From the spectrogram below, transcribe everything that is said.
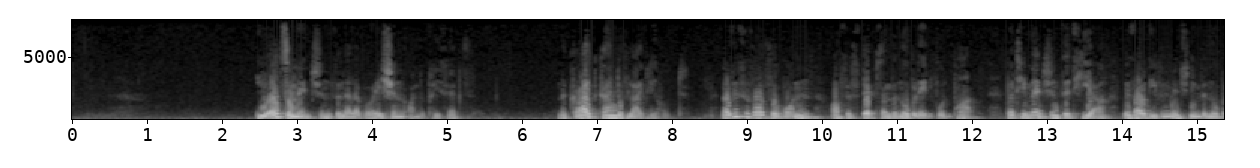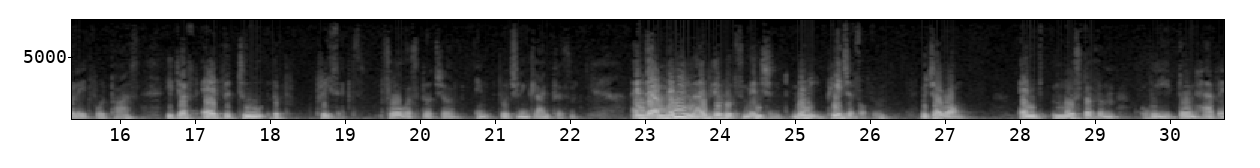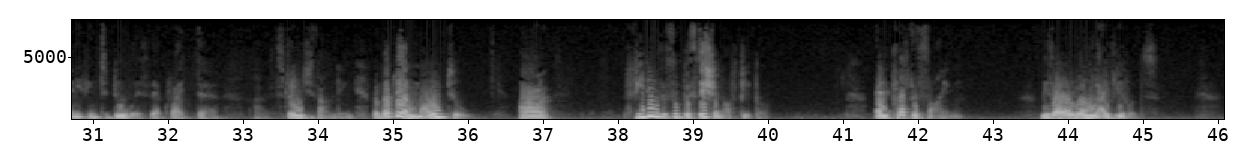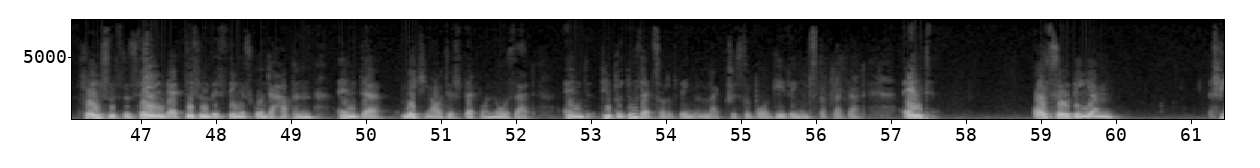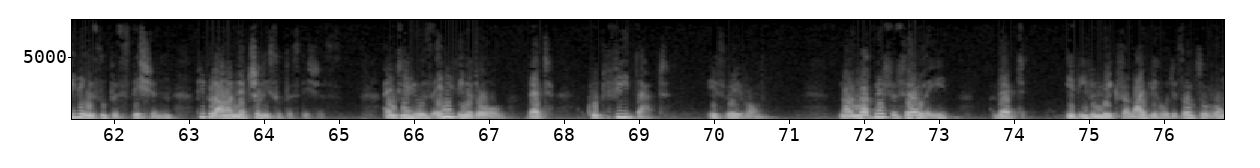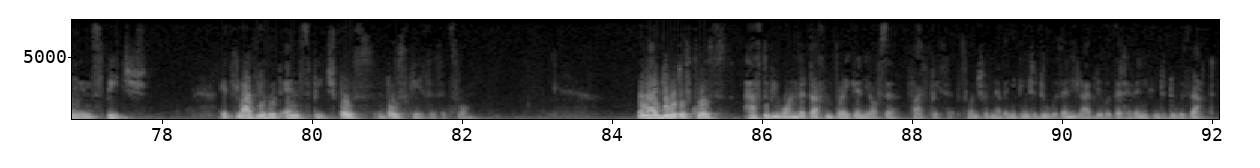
He also mentions an elaboration on the precepts, the right kind of livelihood. Now this is also one of the steps on the Noble Eightfold Path. But he mentions it here without even mentioning the Noble Eightfold Path. He just adds it to the precepts for a spiritual, spiritually inclined person. And there are many livelihoods mentioned, many pages of them, which are wrong. And most of them we don't have anything to do with. They're quite uh, uh, strange sounding. But what they amount to are feeding the superstition of people and prophesying. These are all wrong livelihoods. for instance, the saying that this and this thing is going to happen and uh, making out as that one knows that. And people do that sort of thing, like crystal ball gazing and stuff like that. And also the um, feeding a superstition, people are naturally superstitious. And to use anything at all that could feed that is very wrong. Now, not necessarily that it even makes a livelihood. It's also wrong in speech. It's livelihood and speech, both, in both cases it's wrong. The livelihood, of course, has to be one that doesn't break any of the five precepts. One shouldn't have anything to do with any livelihood that has anything to do with that.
